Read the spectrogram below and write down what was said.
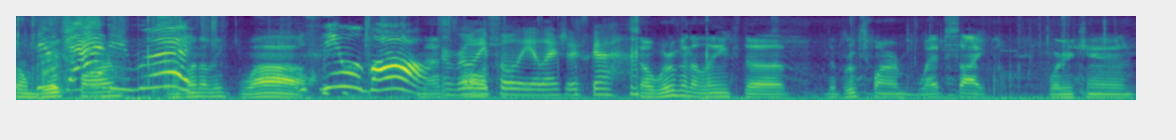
from I see Brooks Farm, Daddy, I'm look. gonna link. Wow, See a ball. that's A roly awesome. poly Elijah's got. So we're gonna link the the Brooks Farm website where you can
